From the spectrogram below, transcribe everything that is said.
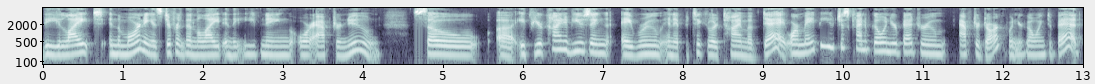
the light in the morning is different than the light in the evening or afternoon. So uh, if you're kind of using a room in a particular time of day, or maybe you just kind of go in your bedroom after dark when you're going to bed,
